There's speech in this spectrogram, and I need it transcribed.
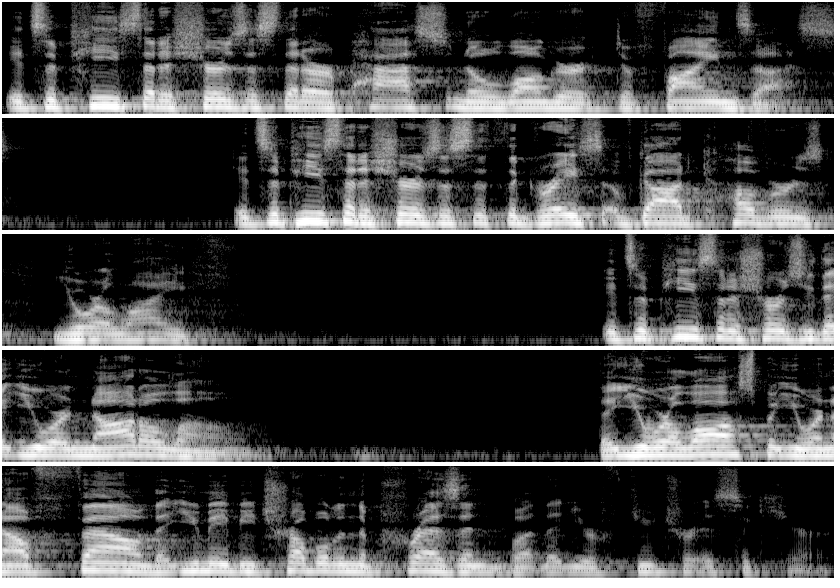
It's a peace that assures us that our past no longer defines us. It's a peace that assures us that the grace of God covers your life. It's a peace that assures you that you are not alone, that you were lost, but you are now found, that you may be troubled in the present, but that your future is secure.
